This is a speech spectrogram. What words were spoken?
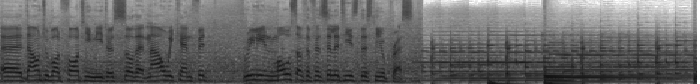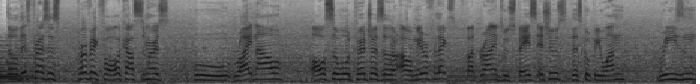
uh, down to about 40 meters so that now we can fit really in most of the facilities this new press. This press is perfect for all customers who right now also would purchase our Miraflex but run into space issues. This could be one reason.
